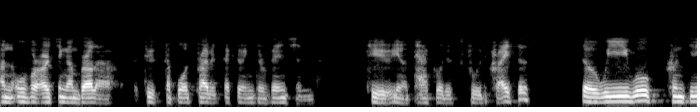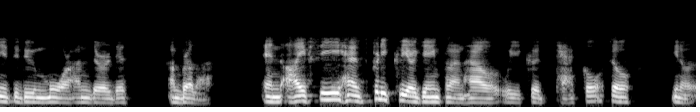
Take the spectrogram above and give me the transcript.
an overarching umbrella to support private sector intervention to, you know, tackle this food crisis. So we will continue to do more under this umbrella. And IFC has pretty clear game plan how we could tackle. So, you know,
